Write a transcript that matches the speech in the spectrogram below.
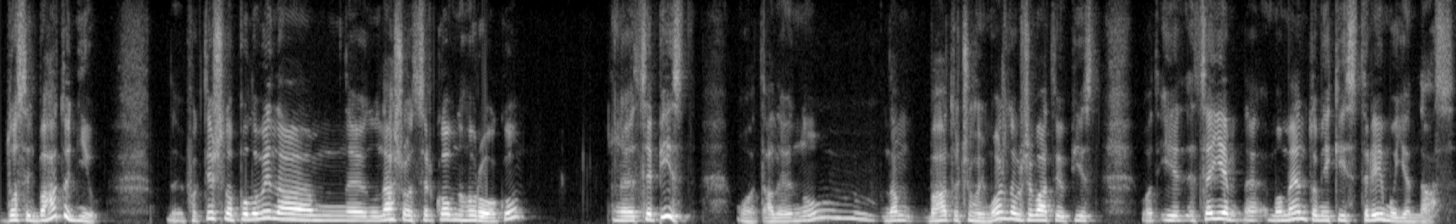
досить багато днів. Фактично, половина нашого церковного року е, це піст. От, Але ну, нам багато чого й можна вживати в піст. От, І це є моментом, який стримує нас.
